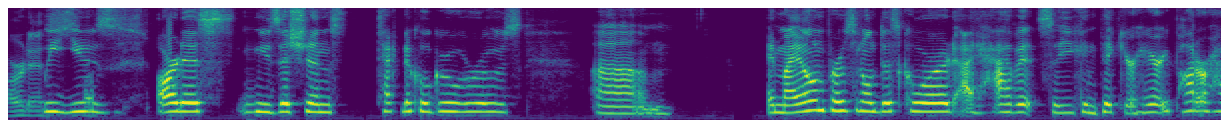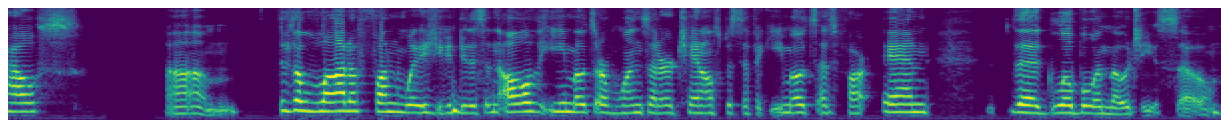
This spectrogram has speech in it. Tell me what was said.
Artists. we use artists, musicians, technical gurus. Um, in my own personal Discord, I have it so you can pick your Harry Potter house. Um, there's a lot of fun ways you can do this, and all the emotes are ones that are channel specific emotes as far and the global emojis. So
